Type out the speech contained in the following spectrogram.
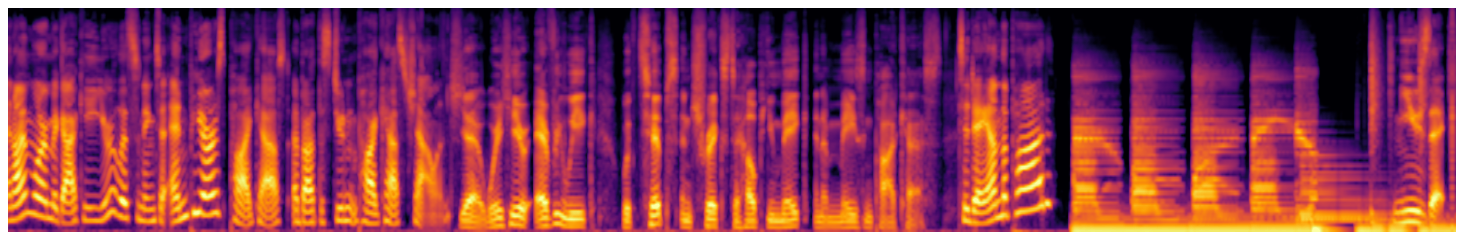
And I'm Lauren Migaki. You're listening to NPR's podcast about the Student Podcast Challenge. Yeah, we're here every week with tips and tricks to help you make an amazing podcast. Today on the pod, music.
